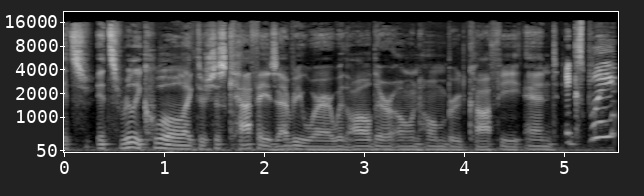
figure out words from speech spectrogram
It's it's really cool. Like there's just cafes everywhere with all their own homebrewed coffee, and Explain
